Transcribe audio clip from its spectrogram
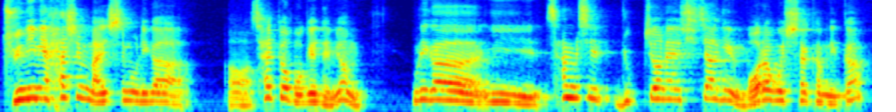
주님이 하신 말씀 우리가 어, 살펴보게 되면 우리가 이 36절의 시작이 뭐라고 시작합니까?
